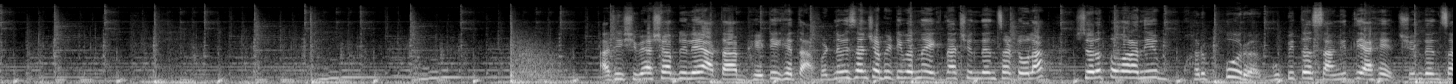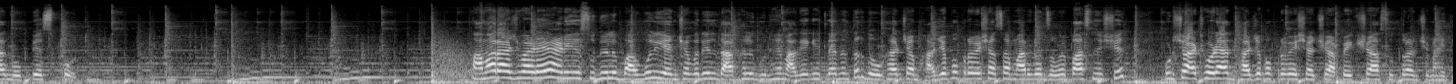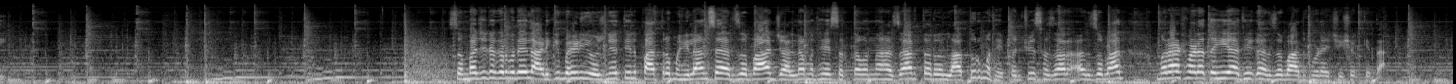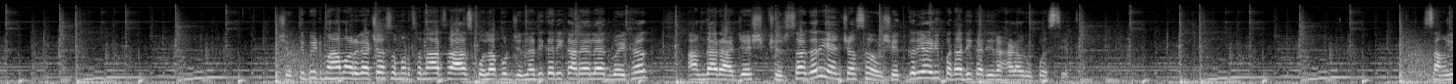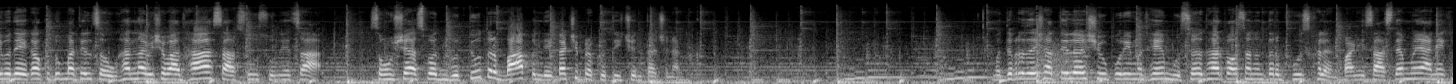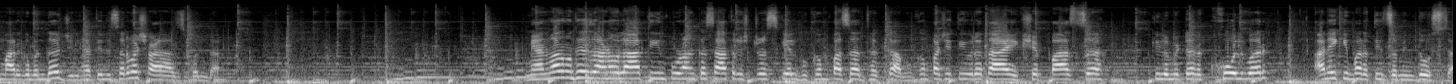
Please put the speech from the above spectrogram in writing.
आधी शिव्याशाप दिले आता भेटी घेता. फडणवीसांच्या भेटीवरनं एकनाथ शिंदेंचा टोला. शरद पवारांनी भरपूर गुपितं सांगितली आहेत. शिंदेंचा गोप्यस्फोट मामा राजवाडे आणि सुनील बागुल यांच्यावरील दाखल गुन्हे मागे घेतल्यानंतर दोघांच्या भाजप प्रवेशाचा मार्ग जवळपास निश्चित. पुढच्या आठवड्यात भाजप प्रवेशाची अपेक्षा सूत्रांची माहिती. संभाजीनगरमध्ये लाडकी बहीण योजनेतील पात्र महिलांचे अर्ज बाद जालन्यामध्ये सत्तावन्न हजार तर लातूरमध्ये पंचवीस हजार अर्ज बाद मराठवाड्यातही अधिक अर्ज बाद होण्याची शक्यता. शक्तीपीठ महामार्गाच्या समर्थनार्थ आज कोल्हापूर जिल्हाधिकारी कार्यालयात बैठक. आमदार राजेश क्षीरसागर यांच्यासह शेतकरी आणि पदाधिकारी राहणार उपस्थित. सांगलीमध्ये एका कुटुंबातील चौघांना विषबाधा सासू सुनेचा संशयास्पद मृत्यू तर बाप लेकाची प्रकृती चिंताजनक. मध्य प्रदेशातील शिवपुरीमध्ये मुसळधार पावसानंतर भूस्खलन पाणी साचल्यामुळे अनेक मार्ग बंद जिल्ह्यातील सर्व शाळा आज बंद. म्यानमारमध्ये जाणवला तीन पूर्णांक सात रिस्टर स्केल भूकंपाचा धक्का. भूकंपाची तीव्रता एकशे पाच किलोमीटर खोलवर अनेक इमारती जमीन जमीनदोस्त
